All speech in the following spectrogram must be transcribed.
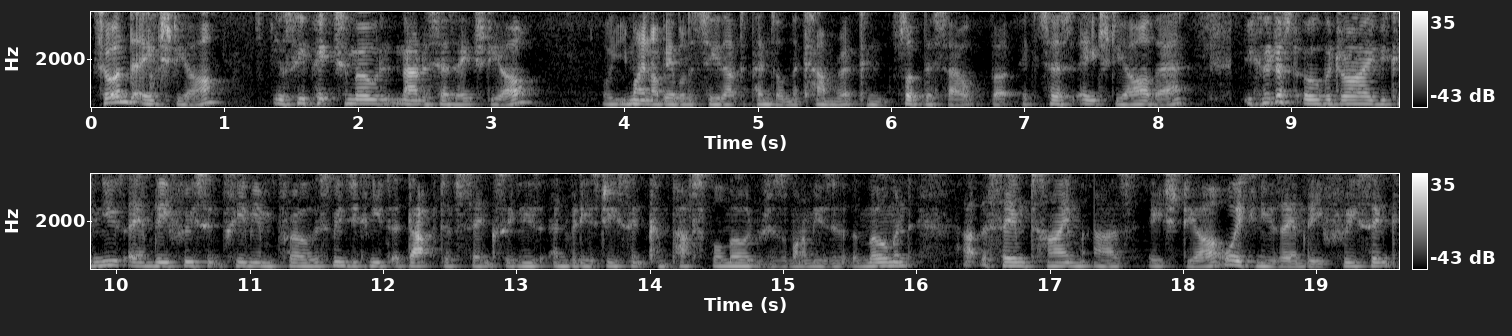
So under HDR, you'll see picture mode now it says HDR. Well, you might not be able to see that, depends on the camera, it can flood this out, but it says HDR there. You can adjust overdrive, you can use AMD FreeSync Premium Pro, this means you can use adaptive sync, so you can use NVIDIA's G-Sync compatible mode, which is the one I'm using at the moment, at the same time as HDR, or you can use AMD FreeSync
